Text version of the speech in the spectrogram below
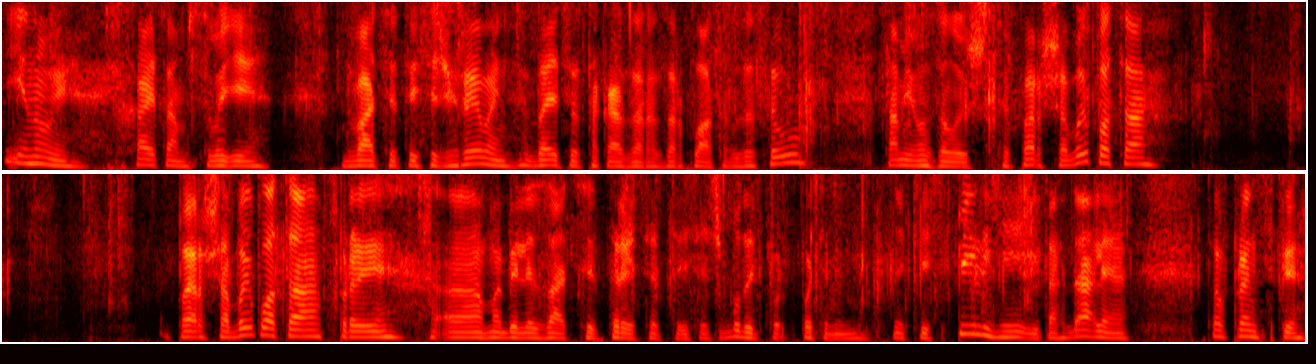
І ну і хай там свої 20 тисяч гривень, здається, така зараз зарплата в ЗСУ, там його залишити. Перша виплата. Перша виплата при е, мобілізації 30 тисяч. Будуть потім якісь пільги і так далі. То, в принципі,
